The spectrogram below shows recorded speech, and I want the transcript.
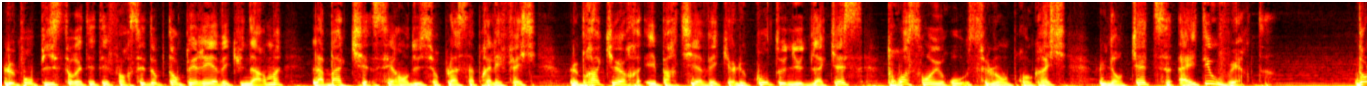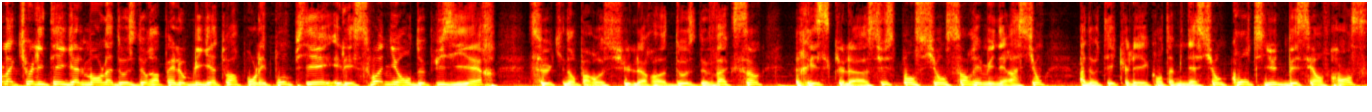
Le pompiste aurait été forcé d'obtempérer avec une arme. La BAC s'est rendue sur place après les faits. Le braqueur est parti avec le contenu de la caisse, 300 euros selon le progrès. Une enquête a été ouverte. Dans l'actualité également, la dose de rappel obligatoire pour les pompiers et les soignants depuis hier. Ceux qui n'ont pas reçu leur dose de vaccin risquent la suspension sans rémunération. À noter que les contaminations continuent de baisser en France.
